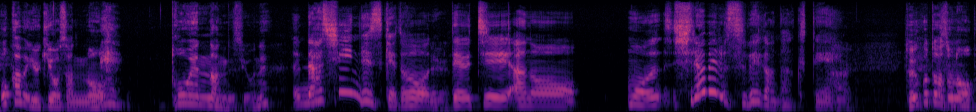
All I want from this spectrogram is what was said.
岡部幸雄さんの登園なんですよね。ならしいんですけど、ええでうちあのもう調べる術がなくて。はい。ということはその、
